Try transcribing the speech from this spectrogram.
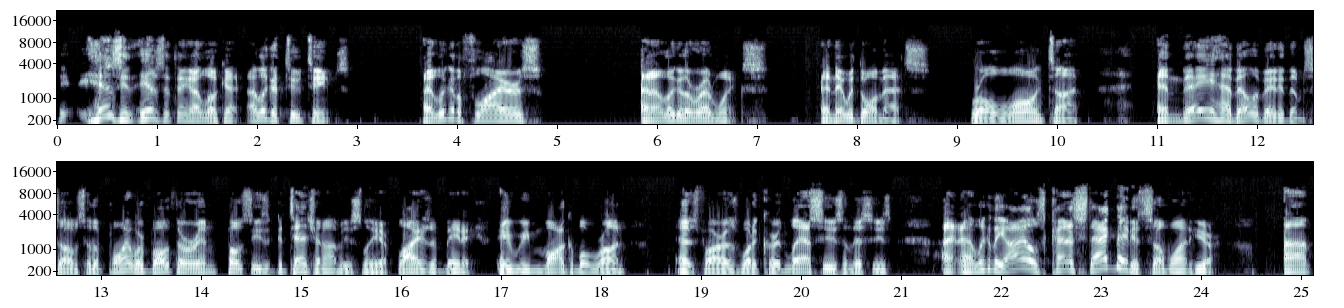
Here's here's the thing I look at. I look at two teams. I look at the Flyers, and I look at the Red Wings and they were doormats for a long time. And they have elevated themselves to the point where both are in postseason contention, obviously. Here. Flyers have made a, a remarkable run as far as what occurred last season, this season. And, and look at the Isles kind of stagnated somewhat here. Um,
